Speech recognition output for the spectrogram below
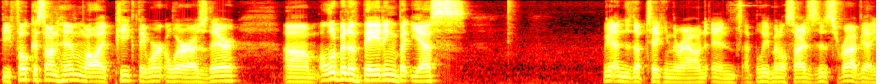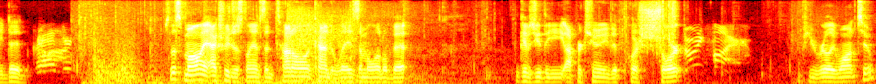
be focused on him while I peek. They weren't aware I was there. Um, a little bit of baiting, but yes, we ended up taking the round, and I believe Metal Sides did survive. Yeah, he did. So this molly actually just lands in tunnel and kind of delays them a little bit. Gives you the opportunity to push short if you really want to.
